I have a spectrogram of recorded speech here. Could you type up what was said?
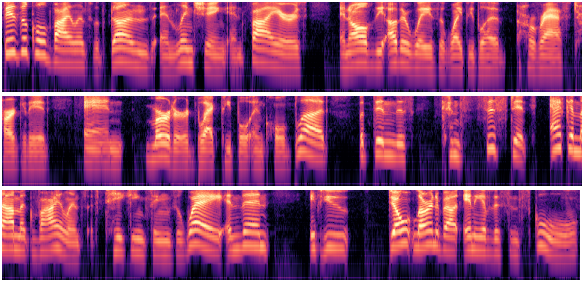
physical violence with guns and lynching and fires and all of the other ways that white people have harassed, targeted, and murdered black people in cold blood. But then this consistent economic violence of taking things away. And then if you don't learn about any of this in school,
